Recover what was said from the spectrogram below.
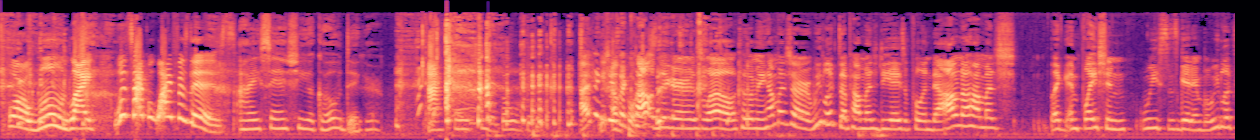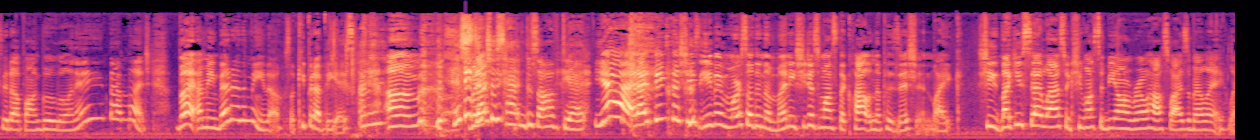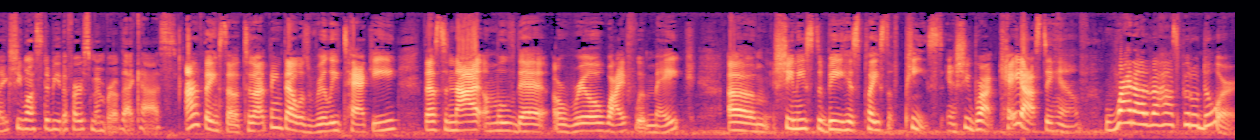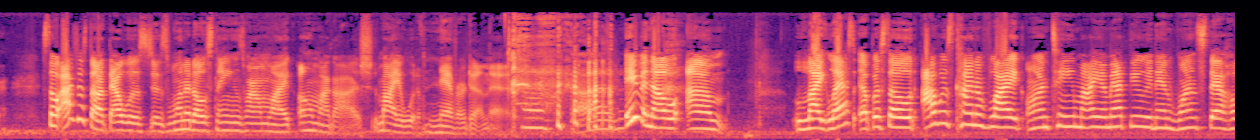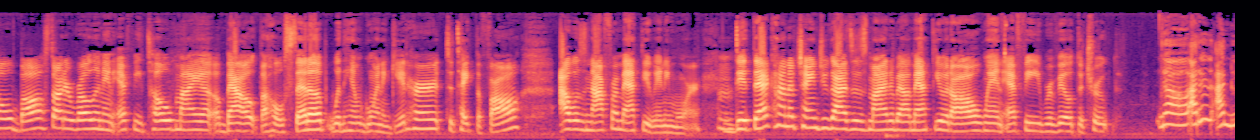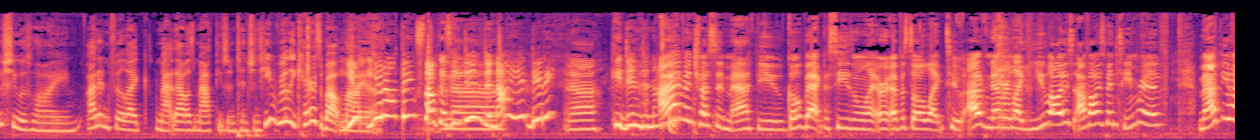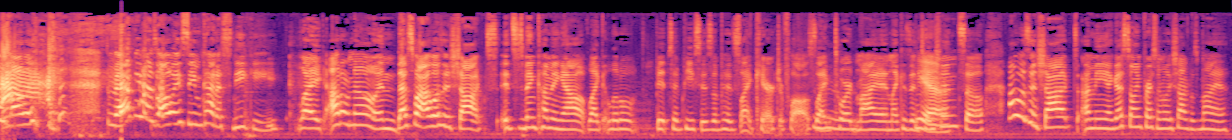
for a wound? like, what type of wife is this? I saying she a gold digger. I say she a gold digger. I think she's Of a course. clout digger as well. Because I mean, how much are we looked up how much DAs are pulling down? I don't know how much like inflation Weiss is getting, but we looked it up on Google and it ain't that much. But I mean, better than me though. So keep it up, DAs. I mean, Um, his but I stitches hadn't dissolved yet. Yeah, and I think that she's even more so than the money. She just wants the clout and the position. Like she, like you said last week, she wants to be on Real Housewives of LA. Like she wants to be the first member of that cast. I think so too. I think that was really tacky. That's not a move that a real wife would make. Um, she needs to be his place of peace, and she brought chaos to him right out of the hospital door. So I just thought that was just one of those things where I'm like, oh my gosh, Maya would have never done that. God. Even though, um, like last episode, I was kind of like on team Maya Matthew, and then once that whole ball started rolling, and Effie told Maya about the whole setup with him going to get her to take the fall, I was not for Matthew anymore. Mm. Did that kind of change you guys' mind about Matthew at all when Effie revealed the truth? No, I didn't. I knew she was lying. I didn't feel like Matt. That was Matthew's intention. He really cares about You, Maya. you don't think so? Because he didn't deny it, did he? Nah. He didn't deny I it. haven't trusted Matthew. Go back to season like or episode like two. I've never like you always. I've always been Team Riv. Matthew has ah! always Matthew has always seemed kind of sneaky. Like I don't know, and that's why I wasn't shocked. It's been coming out like a little bits and pieces of his like character flaws, like mm-hmm. toward Maya and like his Yeah. intention. So I wasn't shocked. I mean, I guess the only person really shocked was Maya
